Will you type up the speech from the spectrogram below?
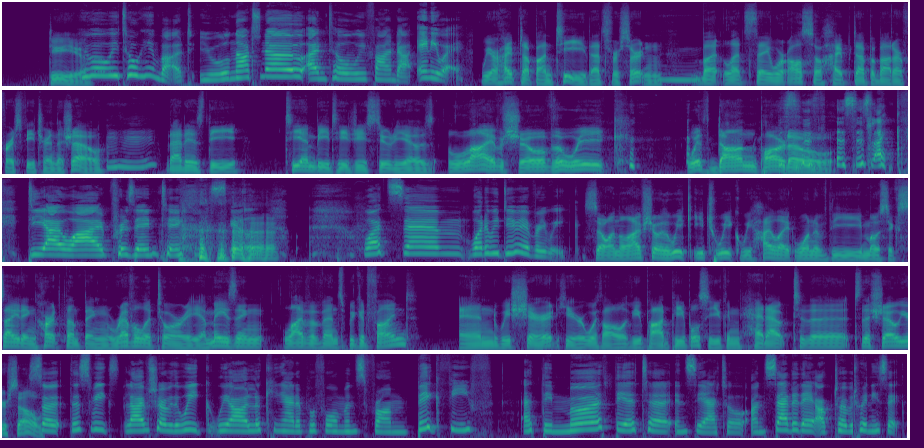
Do you? Who are we talking about? You will not know until we find out. Anyway, We are hyped up on tea, that's for certain. Mm-hmm. But let's say we're also hyped up about our first feature in the show. Mm-hmm. That is the TMBTG Studios live show of the week with Don Pardo. this is like DIY presenting skill. What's um? What do we do every week? so, on the live show of the week, each week we highlight one of the most exciting, heart thumping, revelatory, amazing live events we could find. And we share it here with all of you pod people so you can head out to the to the show yourself. So this week's live show of the week, we are looking at a performance from Big Thief at the Moore Theatre in Seattle on Saturday, October 26th.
